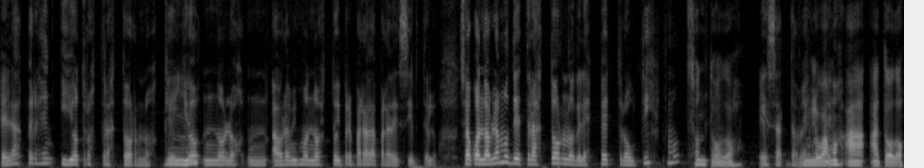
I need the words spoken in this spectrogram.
el Asperger y otros trastornos que yo no los mm, ahora mismo no estoy preparada para decírtelo. O sea, cuando hablamos de trastorno del espectro autismo, son todos. Exactamente. Englobamos a, a todo.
